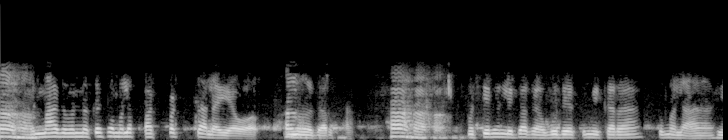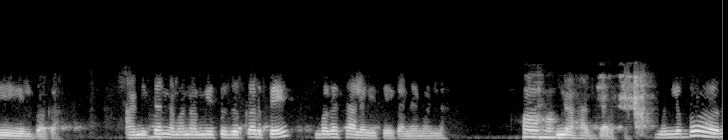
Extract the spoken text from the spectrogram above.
हं, हं. पण माझं म्हणणं कसं मला पटपट चाला यावं न धरता हं, हं, हं. मग ते म्हणले बघा उद्या तुम्ही करा तुम्हाला हे येईल बघा. आणि त्यांना म्हणा मी तुझं करते बघा चाला येते का नाही? म्हणलं. न हात धरता म्हणलं बर.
